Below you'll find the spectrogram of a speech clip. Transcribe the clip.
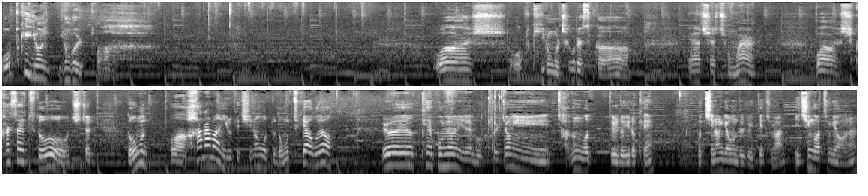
어떻게 이런, 이런 걸, 와. 와, 씨, 어떻게 이런 걸 채굴 했을까? 야, 진짜 정말, 와, 씨, 칼사이트도 진짜 너무, 와, 하나만 이렇게 진한 것도 너무 특이하고요. 이렇게 보면 이제 뭐 결정이 작은 것들도 이렇게 뭐 진한 경우들도 있겠지만 이 친구 같은 경우는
